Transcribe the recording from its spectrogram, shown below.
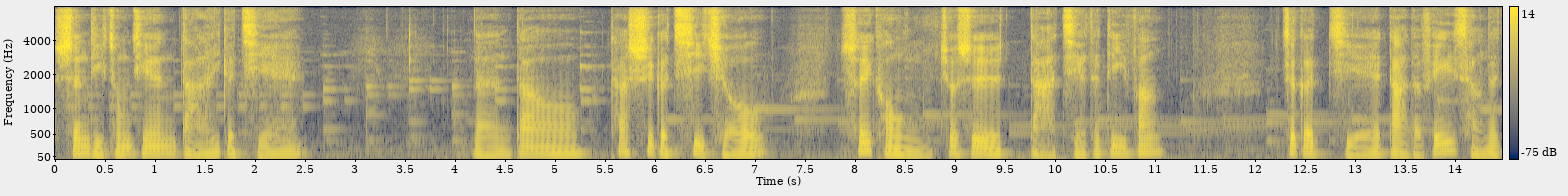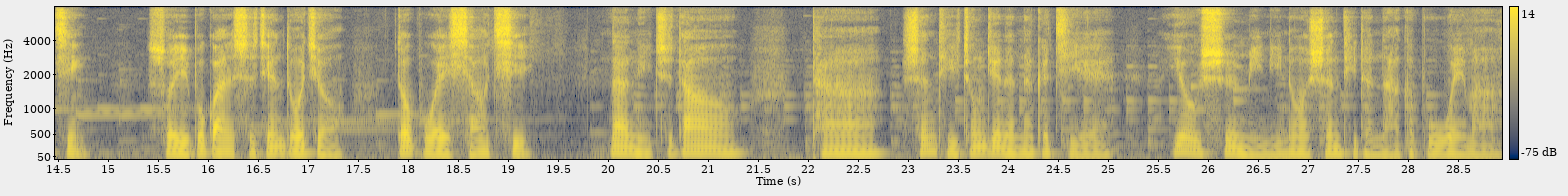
身体中间打了一个结。难道它是个气球？吹孔就是打结的地方。这个结打得非常的紧。所以不管时间多久都不会消气。那你知道它身体中间的那个结又是米尼诺身体的哪个部位吗？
